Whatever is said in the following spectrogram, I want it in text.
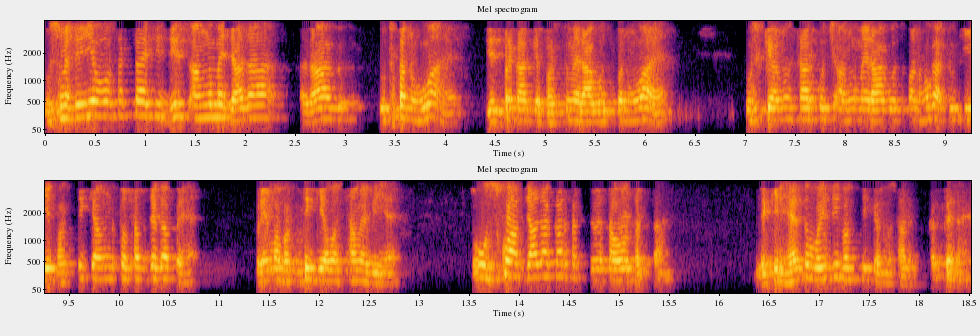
उसमें से ये हो सकता है कि जिस अंग में ज़्यादा राग उत्पन्न हुआ है जिस प्रकार के भक्त में राग उत्पन्न हुआ है, उसके अनुसार कुछ अंग में राग उत्पन्न होगा, क्योंकि ये भक्ति के अंग तो सब जगह पे है, प्रेम भक्ति की अवस्था में भी है। तो उसको आप ज़्यादा कर सकते हो, ऐसा हो सकता है। लेकिन है तो वैधि भक्ति के अनुसार करते रहे।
